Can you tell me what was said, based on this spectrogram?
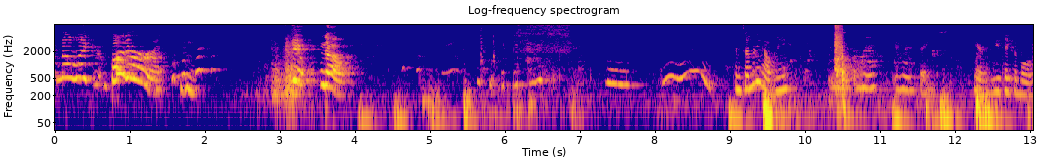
smell like butter. Ew, no. Can somebody help me? Mm-hmm, mm-hmm. Thanks. Here, you take the bowl.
